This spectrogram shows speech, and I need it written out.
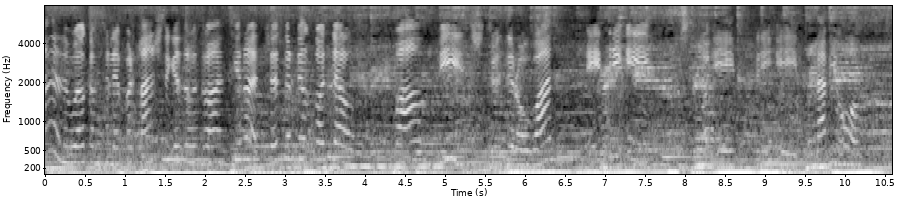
everyone and welcome to Leopard Lounge together with Valentina at Chesterfield Hotel, Palm Beach 201 838 4838. Love you all.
